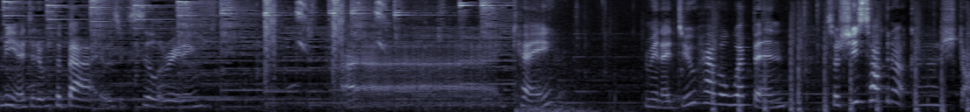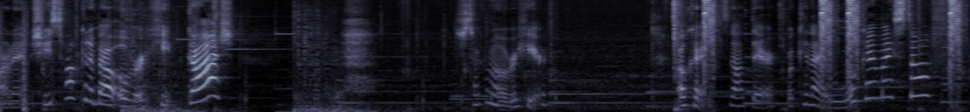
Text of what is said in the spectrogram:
Me, I did it with a bat. It was exhilarating. Uh, okay. I mean, I do have a weapon. So she's talking about- Gosh darn it. She's talking about over here. Gosh! She's talking about over here. Okay, it's not there. But can I look at my stuff?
